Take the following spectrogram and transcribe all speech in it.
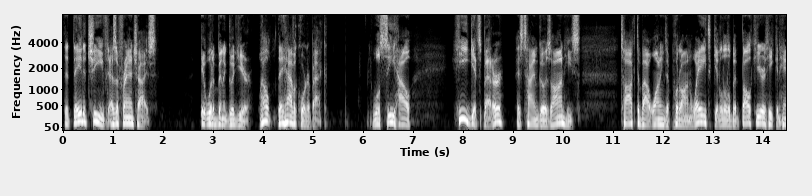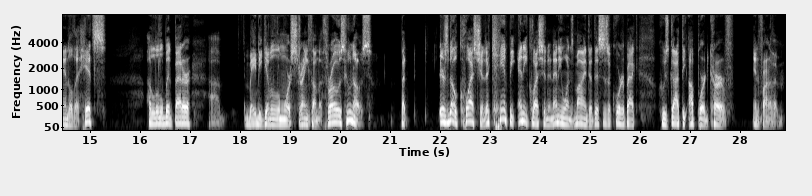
that they'd achieved as a franchise, it would have been a good year. Well, they have a quarterback. We'll see how he gets better as time goes on. He's talked about wanting to put on weight, get a little bit bulkier. He can handle the hits a little bit better, uh, maybe get a little more strength on the throws. Who knows? But there's no question. There can't be any question in anyone's mind that this is a quarterback who's got the upward curve in front of him.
